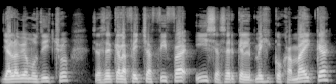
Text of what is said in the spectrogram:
ya lo habíamos dicho, se acerca la fecha FIFA y se acerca el México-Jamaica.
